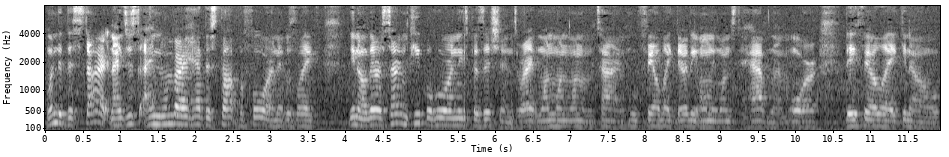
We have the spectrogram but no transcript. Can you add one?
when did this start? And I just, I remember I had this thought before, and it was like, you know, there are certain people who are in these positions, right, one, one, one at a time, who feel like they're the only ones to have them, or they feel like, you know,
